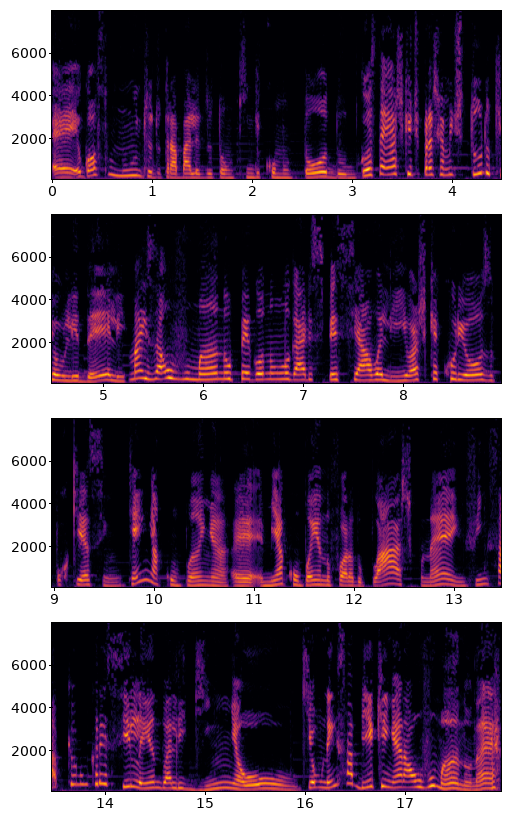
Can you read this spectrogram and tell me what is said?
É, eu gosto muito do trabalho do Tom King como um todo. Gostei, acho que, de praticamente tudo que eu li dele. Mas Alvo Humano pegou num lugar especial ali. Eu acho que é curioso, porque, assim, quem acompanha, é, me acompanha no Fora do Plástico, né? Enfim, sabe que eu não cresci lendo a Liguinha ou que eu nem sabia quem era alvo humano, né?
